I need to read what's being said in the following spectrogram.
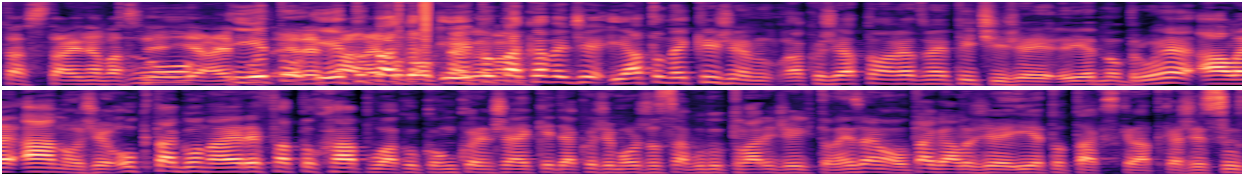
tá stajňa vlastne no, je aj je to, RFA, je to, taká, je to taká vec, že ja to nekrižujem, akože ja to mám viac menej piči, že jedno druhé, ale áno, že Octagon a RFA to chápu ako konkurenčné, aj keď akože možno sa budú tvariť, že ich to nezaujímalo tak, ale že je to tak skrátka, že sú,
